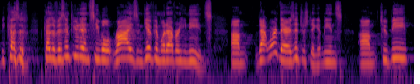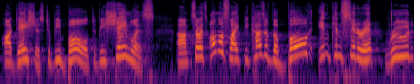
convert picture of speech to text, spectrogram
because of, because of his impudence, he will rise and give him whatever he needs. Um, that word there is interesting. It means um, to be audacious, to be bold, to be shameless. Um, so it's almost like because of the bold, inconsiderate, rude,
